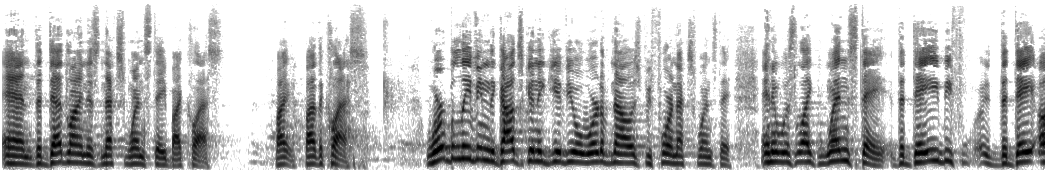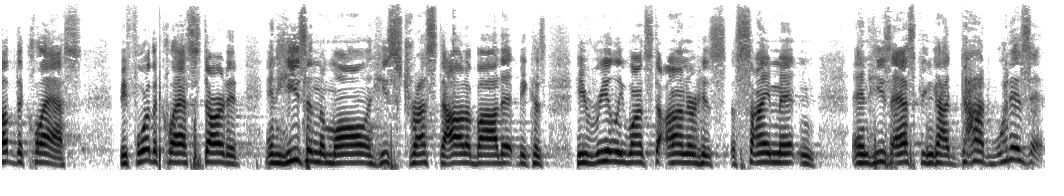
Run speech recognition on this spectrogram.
And the deadline is next Wednesday by class, by, by the class. We're believing that God's going to give you a word of knowledge before next Wednesday. And it was like Wednesday, the day before, the day of the class, before the class started, and he's in the mall and he's stressed out about it because he really wants to honor his assignment and, and he's asking God, God, what is it?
